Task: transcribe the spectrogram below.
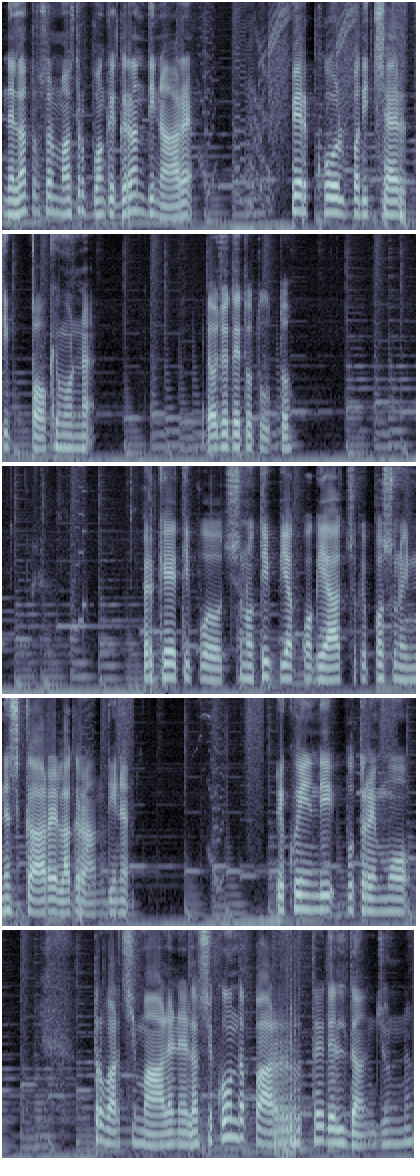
nell'altro salmastro può anche grandinare per colpa di certi Pokémon. E ho già detto tutto. perché tipo ci sono tipi acqua ghiaccio che possono innescare la grandine e quindi potremmo trovarci male nella seconda parte del dungeon.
